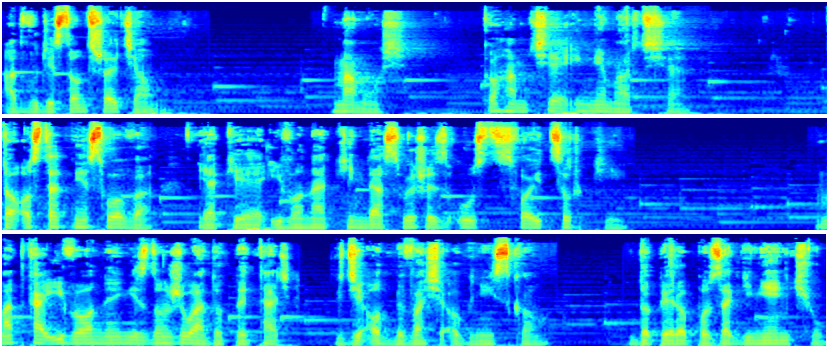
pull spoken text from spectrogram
a 23. Mamuś, kocham cię i nie martw się. To ostatnie słowa, jakie Iwona Kinda słyszy z ust swojej córki. Matka Iwony nie zdążyła dopytać, gdzie odbywa się ognisko. Dopiero po zaginięciu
